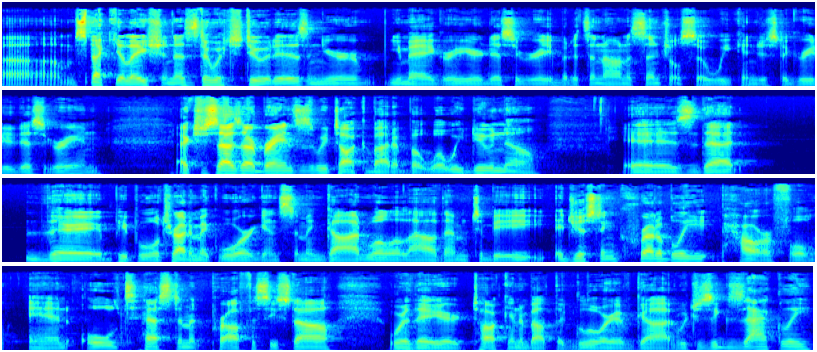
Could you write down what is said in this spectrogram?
um, speculation as to which two it is, and you're you may agree or disagree, but it's a non-essential, so we can just agree to disagree and exercise our brains as we talk about it. But what we do know is that they people will try to make war against them, and God will allow them to be just incredibly powerful and Old Testament prophecy style, where they are talking about the glory of God, which is exactly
